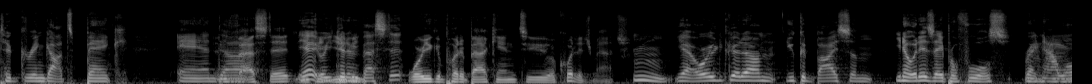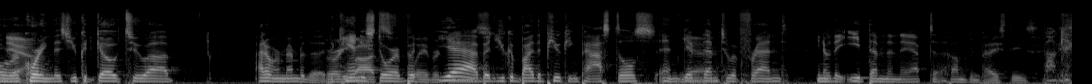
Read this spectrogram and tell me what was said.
to Gringotts Bank and uh, Invest it. yeah, or you could invest it. or you could put it back into a Quidditch match. Mm, yeah, or you could um you could buy some. You know, it is April Fools right now Mhm, while we're yeah. recording this. You could go to uh, I don't remember the, the candy Bots store, but yeah, things. but you could buy the puking pastilles and give Yeah. them to a friend. You know, they eat them, then they have to Pumpkin pasties. pumpkin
